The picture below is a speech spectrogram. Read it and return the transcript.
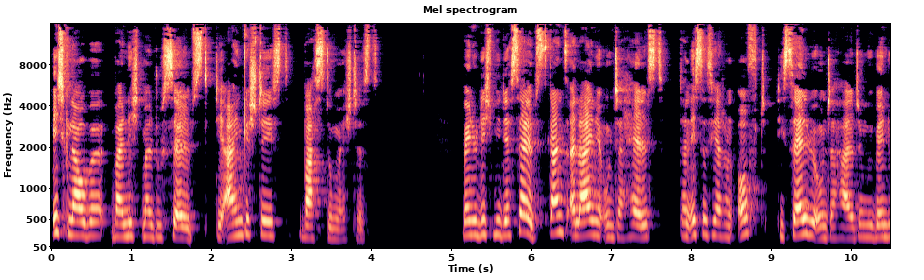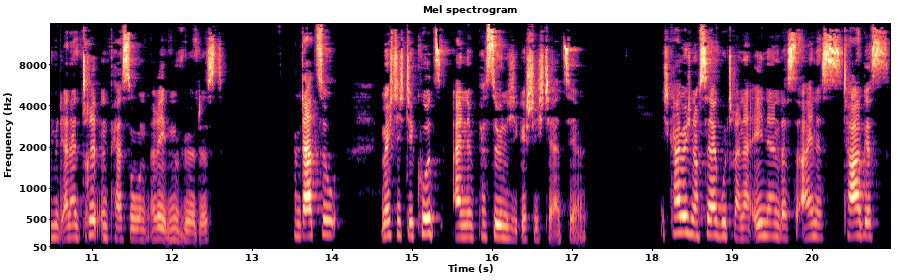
Ich glaube, weil nicht mal du selbst dir eingestehst, was du möchtest. Wenn du dich mit dir selbst ganz alleine unterhältst, dann ist es ja schon oft dieselbe Unterhaltung, wie wenn du mit einer dritten Person reden würdest. Und dazu möchte ich dir kurz eine persönliche Geschichte erzählen. Ich kann mich noch sehr gut daran erinnern, dass eines Tages,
